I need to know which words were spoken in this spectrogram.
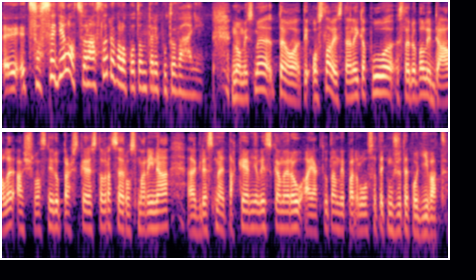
Eh, co se dělo? Co následovalo potom tedy putování? No, my jsme to, ty oslavy Stanley Cupu sledovali dále až vlastně do pražské restaurace Rosmarina, kde jsme také měli s kamerou a jak to tam vypadalo, se teď můžete podívat.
